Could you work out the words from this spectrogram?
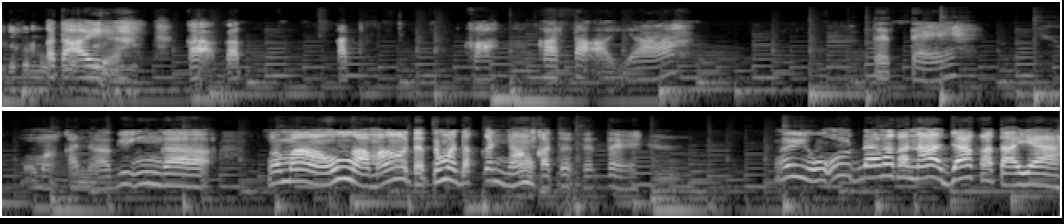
Kita kan Kata ayah. ini. kak kat, kat, ka- kata ayah teteh mau makan lagi enggak nggak mau nggak mau teteh udah kenyang kata teteh. Ayo udah makan aja kata ayah.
